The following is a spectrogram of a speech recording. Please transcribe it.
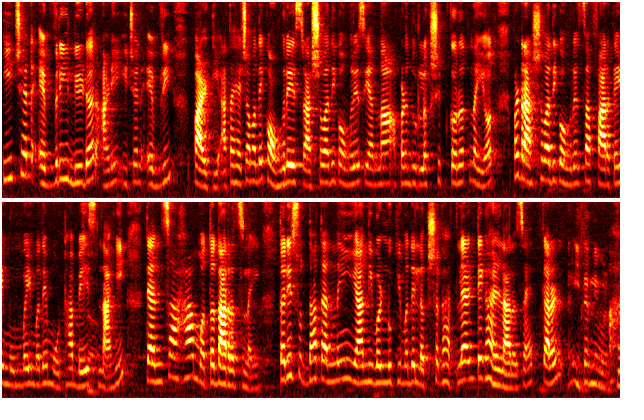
each and every leader आणि इच अँड एव्हरी पार्टी आता ह्याच्यामध्ये काँग्रेस राष्ट्रवादी काँग्रेस यांना आपण दुर्लक्षित करत नाही आहोत पण राष्ट्रवादी काँग्रेसचा फार काही मुंबईमध्ये मोठा बेस नाही. त्यांचा हा मतदारच नाही. तरी सुद्धा त्यांनी या निवडणुकीमध्ये लक्ष घातले आणि ते घालणारच आहेत. कारण हा,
